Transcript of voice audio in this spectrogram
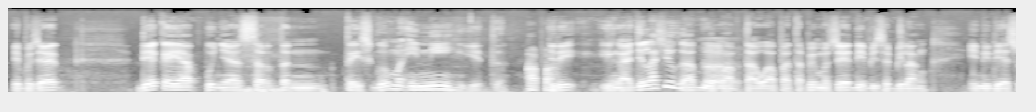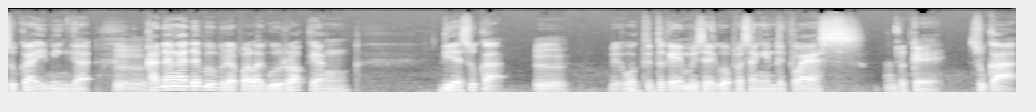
Ya maksudnya dia kayak punya certain taste gue mah ini gitu. Apa? Jadi ya nggak jelas juga belum Eh. tahu apa. Tapi maksudnya dia bisa bilang ini dia suka ini enggak. Hmm. Kadang ada beberapa lagu rock yang dia suka. Hmm. Waktu itu kayak misalnya gue pasangin The Clash Oke. suka.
